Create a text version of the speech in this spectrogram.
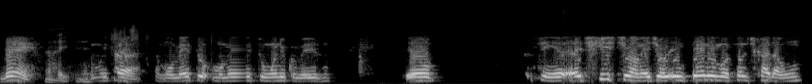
Bem, é muita, é um momento, momento único mesmo. Eu, assim, é difícil realmente, eu entendo a emoção de cada um.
